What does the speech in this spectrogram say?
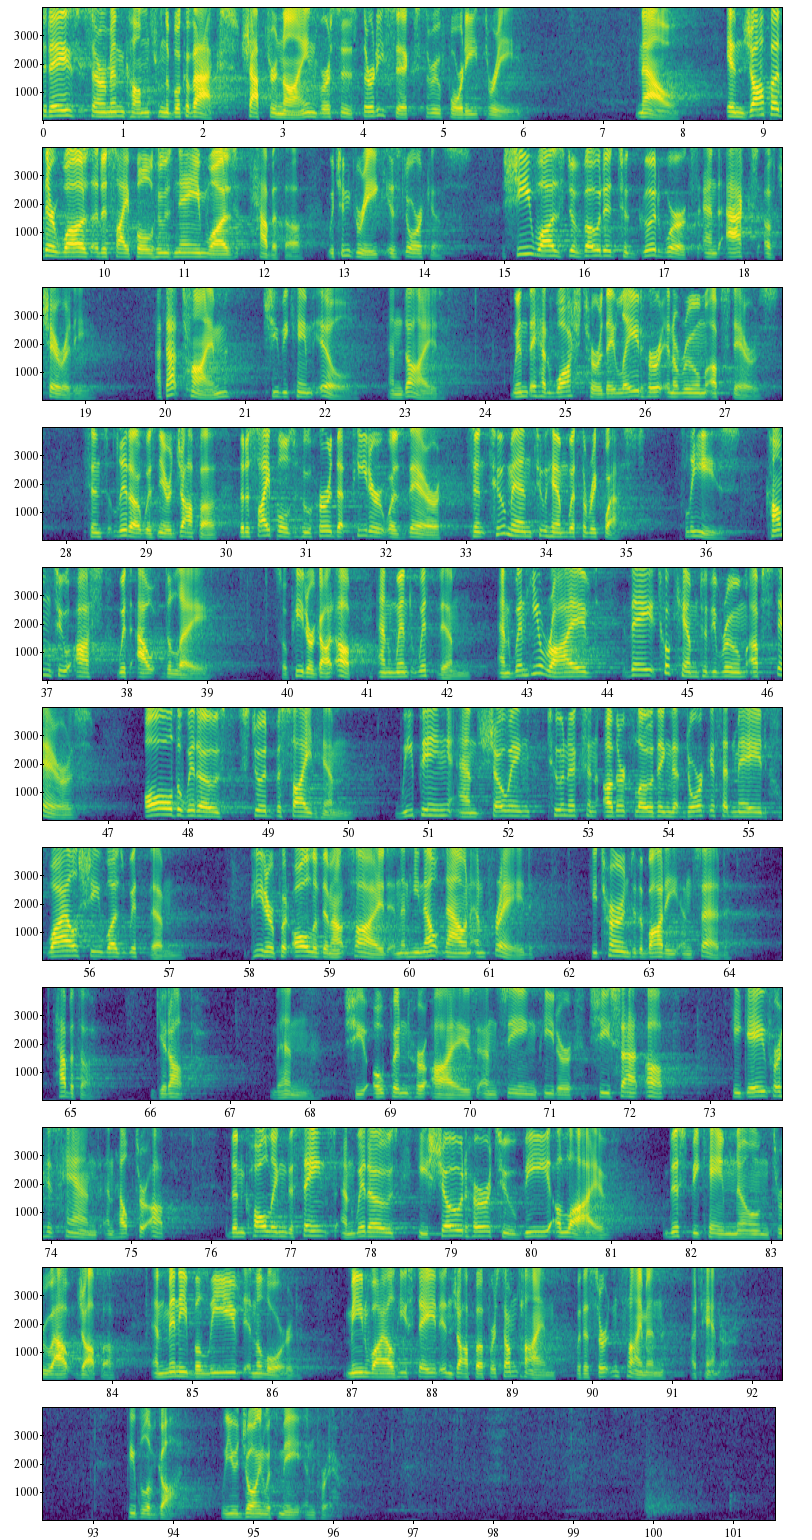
Today's sermon comes from the book of Acts, chapter 9, verses 36 through 43. Now, in Joppa there was a disciple whose name was Tabitha, which in Greek is Dorcas. She was devoted to good works and acts of charity. At that time, she became ill and died. When they had washed her, they laid her in a room upstairs. Since Lydda was near Joppa, the disciples who heard that Peter was there sent two men to him with the request Please come to us without delay. So Peter got up and went with them, and when he arrived, they took him to the room upstairs. All the widows stood beside him, weeping and showing tunics and other clothing that Dorcas had made while she was with them. Peter put all of them outside, and then he knelt down and prayed. He turned to the body and said, Tabitha, get up. Then she opened her eyes, and seeing Peter, she sat up. He gave her his hand and helped her up. Then, calling the saints and widows, he showed her to be alive. This became known throughout Joppa, and many believed in the Lord. Meanwhile, he stayed in Joppa for some time with a certain Simon, a tanner. People of God, will you join with me in prayer?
